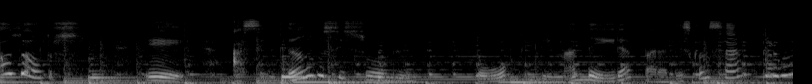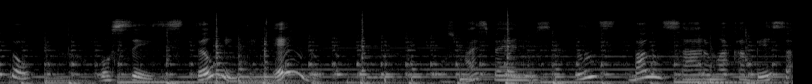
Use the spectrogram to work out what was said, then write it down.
aos outros. E, assentando-se sobre um toco de madeira para descansar, perguntou: Vocês estão me entendendo? Mais velhos balançaram a cabeça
